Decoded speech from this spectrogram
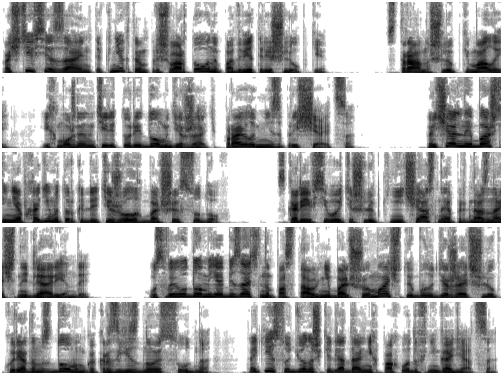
Почти все заняты, к некоторым пришвартованы по две-три шлюпки. Странно, шлюпки малы, их можно и на территории дома держать, правилами не запрещается. Причальные башни необходимы только для тяжелых больших судов. Скорее всего, эти шлюпки не частные, а предназначенные для аренды. У своего дома я обязательно поставлю небольшую мачту и буду держать шлюпку рядом с домом, как разъездное судно. Такие суденышки для дальних походов не годятся.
